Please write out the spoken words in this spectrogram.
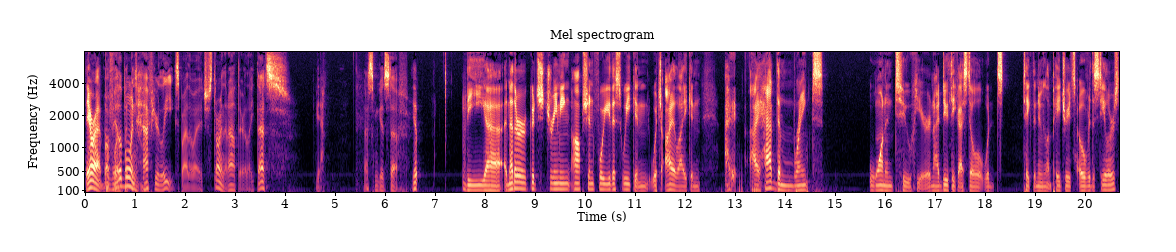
They are at Buffalo. Available in half your leagues, by the way. Just throwing that out there. Like that's Yeah. that's some good stuff. Yep. The uh, another good streaming option for you this week, and which I like, and I I had them ranked one and two here, and I do think I still would take the New England Patriots over the Steelers,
